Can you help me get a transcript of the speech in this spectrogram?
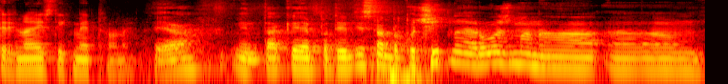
13 metrov. Ne. Ja, in tako je potem tisto, ampak očitno je rožmana. Um,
